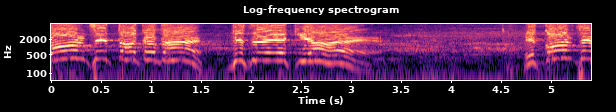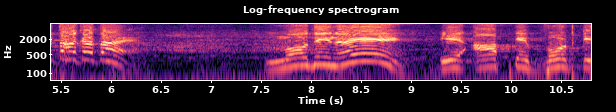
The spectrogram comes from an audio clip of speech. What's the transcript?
कौन सी ताकत है जिसने ये किया है? ये कौन सी ताकत है? मोदी नहीं, ये आपके वोट की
